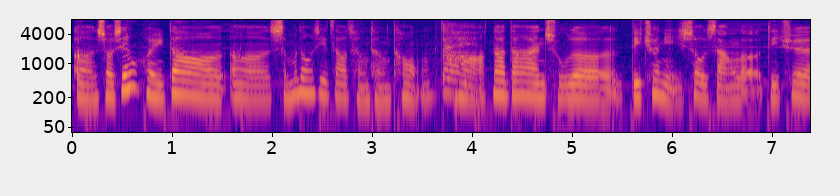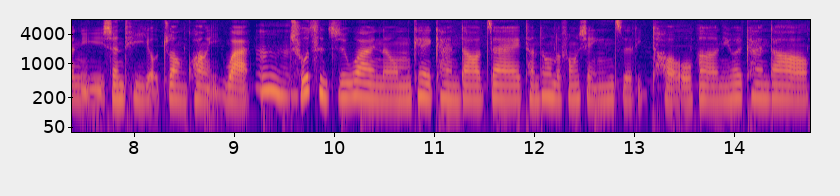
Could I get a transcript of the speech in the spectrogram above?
嗯，首先回到呃，什么东西造成疼痛？对，那当然除了的确你受伤了，的确你身体有状况以外，嗯，除此之外呢，我们可以看到在疼痛的风险因子里头，呃，你会看到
